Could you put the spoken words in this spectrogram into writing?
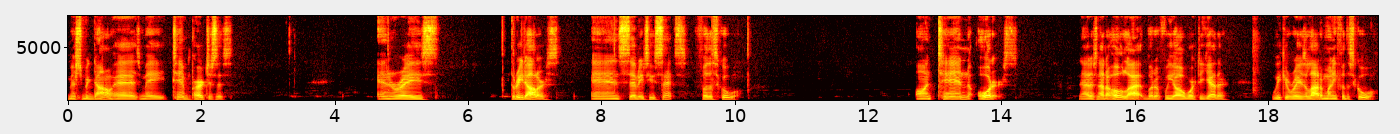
Mr. McDonald has made 10 purchases and raised $3.72 for the school on 10 orders. Now, that's not a whole lot, but if we all work together, we could raise a lot of money for the school.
